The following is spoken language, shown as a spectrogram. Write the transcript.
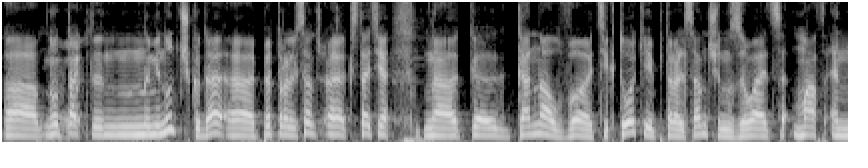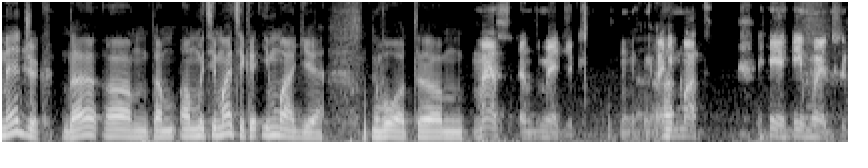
А, ну, Вот. так-то на минуточку, да? А, Петр Александрович... а, кстати, канал в ТикТоке Петра Александровича называется Math and Magic, да? Ам, там а, математика и магия. Вот. ам, Math and Magic. А не мат и Magic.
